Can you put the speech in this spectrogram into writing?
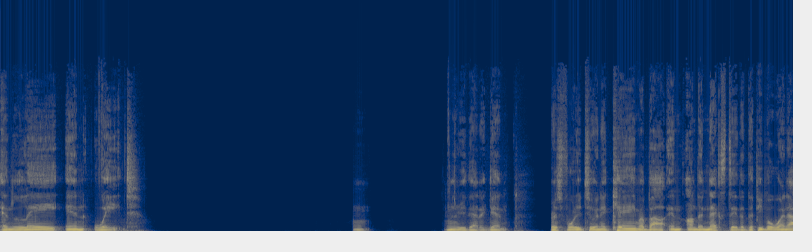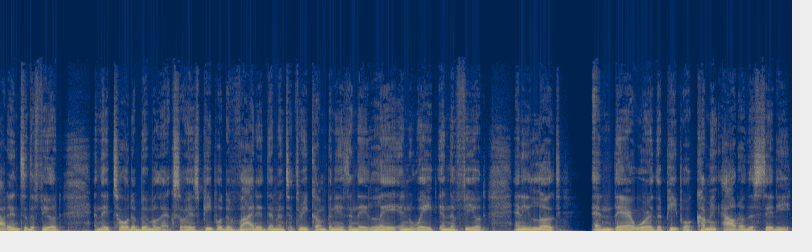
and lay in wait. Hmm. Let me read that again. Verse 42, and it came about in, on the next day that the people went out into the field and they told Abimelech. So his people divided them into three companies and they lay in wait in the field. And he looked and there were the people coming out of the city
